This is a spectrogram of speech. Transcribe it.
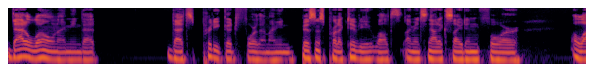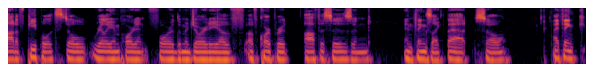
that alone, I mean that that's pretty good for them. I mean, business productivity. While it's, I mean, it's not exciting for a lot of people. It's still really important for the majority of of corporate offices and and things like that. So I think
